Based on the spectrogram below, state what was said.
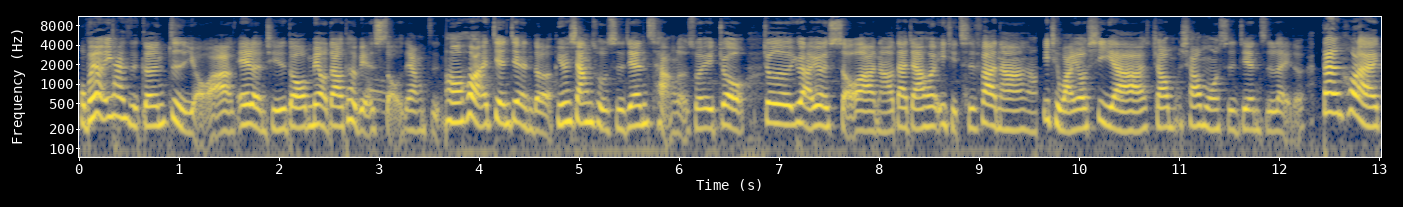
我朋友一开始跟挚友啊 Allen 其实都没有到特别熟这样子，然后后来渐渐的，因为相处时间长了，所以就就是越来越熟啊，然后大家会一起吃饭啊，然后一起玩游戏啊，消消磨时间之类的。但后来。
